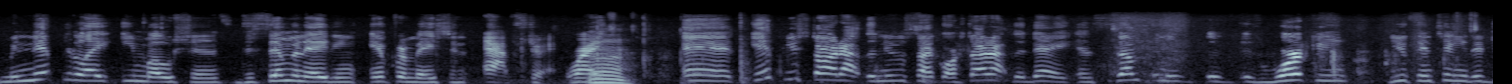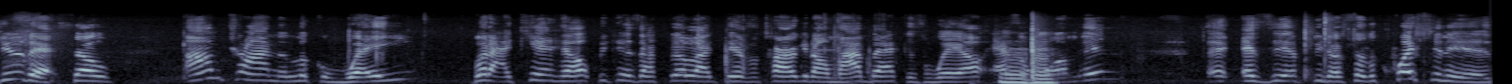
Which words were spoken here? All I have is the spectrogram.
manipulate emotions, disseminating information abstract, right? Mm. And if you start out the news cycle or start out the day and something is, is, is working, you continue to do that. So I'm trying to look away, but I can't help because I feel like there's a target on my back as well as a Mhm. woman. As if, you know, so the question is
